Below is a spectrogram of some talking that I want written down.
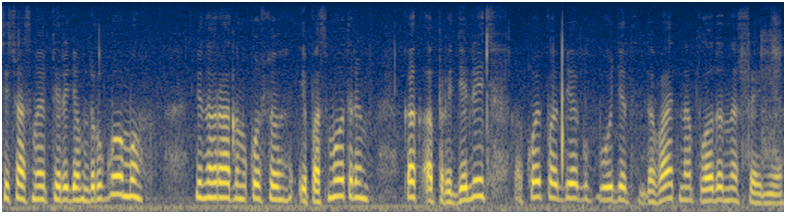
Сейчас мы перейдем к другому виноградному кусту и посмотрим, как определить, какой побег будет давать нам плодоношение.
